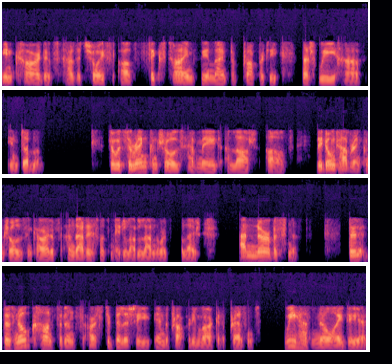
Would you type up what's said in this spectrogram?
in Cardiff has a choice of six times the amount of property that we have in Dublin. So it's the rent controls have made a lot of. They don't have rent controls in Cardiff, and that is what's made a lot of landlords pull out. And nervousness. There, there's no confidence or stability in the property market at present. We have no idea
